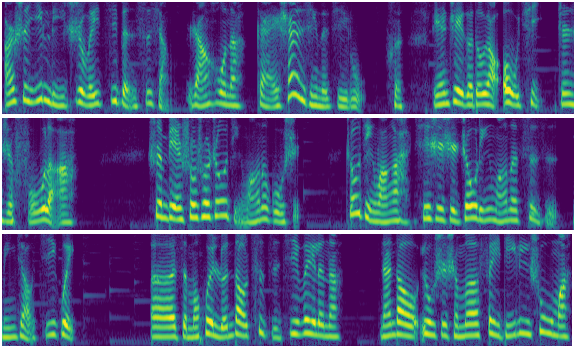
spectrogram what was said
而是以理智为基本思想，然后呢，改善性的记录。哼，连这个都要怄气，真是服了啊！顺便说说周景王的故事。周景王啊，其实是周灵王的次子，名叫姬贵。呃，怎么会轮到次子继位了呢？难道又是什么废嫡立庶吗？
